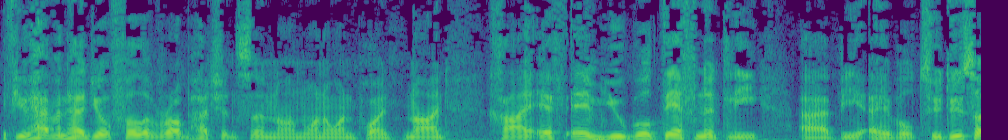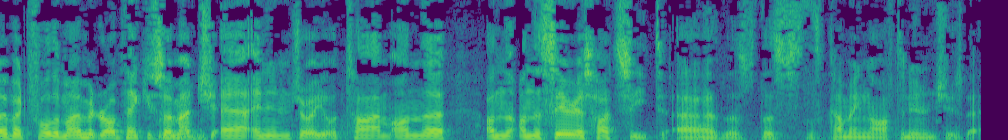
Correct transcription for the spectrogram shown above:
if you haven't had your fill of Rob Hutchinson on 101.9 Chai FM, you will definitely uh, be able to do so. But for the moment, Rob, thank you so much, uh, and enjoy your time on the on the on the serious hot seat uh, this, this this coming afternoon and Tuesday.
